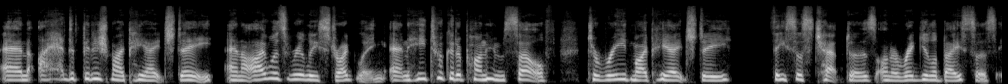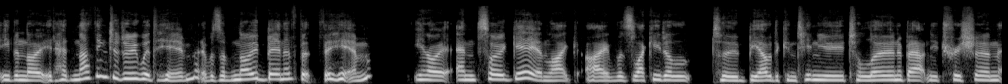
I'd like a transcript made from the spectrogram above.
And I had to finish my PhD and I was really struggling. And he took it upon himself to read my PhD thesis chapters on a regular basis, even though it had nothing to do with him. It was of no benefit for him you know, and so again, like I was lucky to to be able to continue to learn about nutrition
